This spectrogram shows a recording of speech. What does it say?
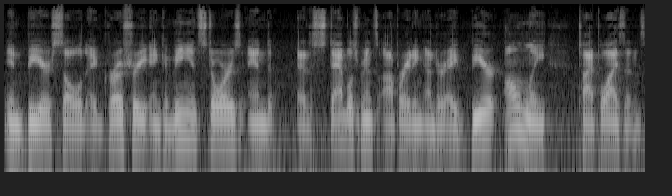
in beer sold at grocery and convenience stores and at establishments operating under a beer only type license,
